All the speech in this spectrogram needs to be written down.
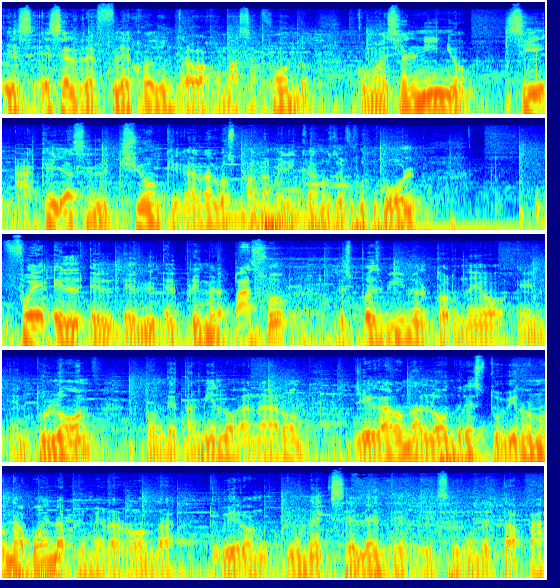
es, es el reflejo de un trabajo más a fondo. Como decía el niño, sí, aquella selección que gana los Panamericanos de fútbol fue el, primer paso. Después vino el torneo en, en Toulon, donde también lo ganaron. Llegaron a Londres, tuvieron una buena primera ronda, tuvieron una excelente eh, segunda etapa.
